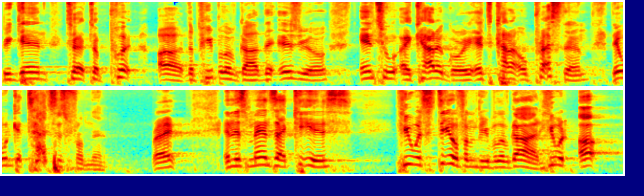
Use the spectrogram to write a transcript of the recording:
began to, to put uh, the people of God, the Israel, into a category and to kind of oppress them, they would get taxes from them, right? And this man Zacchaeus, he would steal from the people of God. He would up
